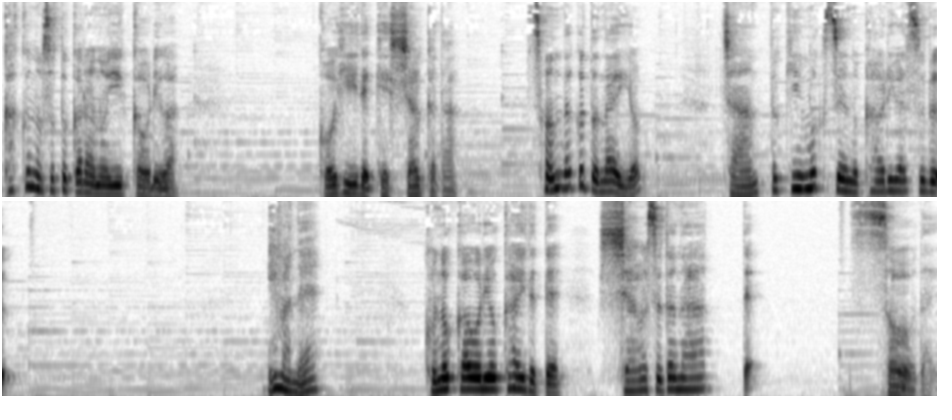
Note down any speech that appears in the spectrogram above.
かくの外からのいい香りが、コーヒーで消しちゃうかな？そんなことないよ。ちゃんと金木犀の香りがする。今ね、この香りを嗅いでて幸せだなって。そうだよ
